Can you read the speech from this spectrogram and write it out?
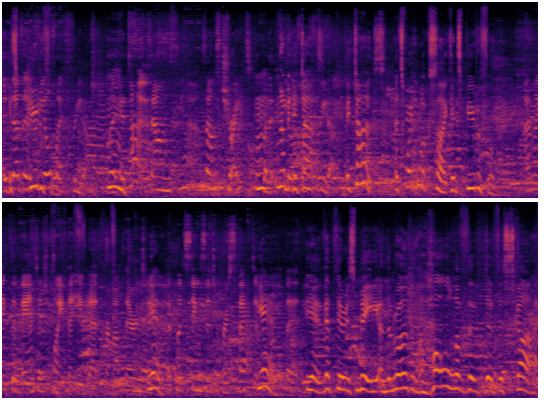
It It's does. It beautiful. feels like freedom. Mm. Like it does. sounds yeah. sounds trite, but it No, feels but it like does. freedom. It does. That's what it looks like. It's beautiful. I like the vantage point that you get from up there too. Yeah. It puts things into perspective a little bit. yeah. That there is me, and the the whole of the the, the sky.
